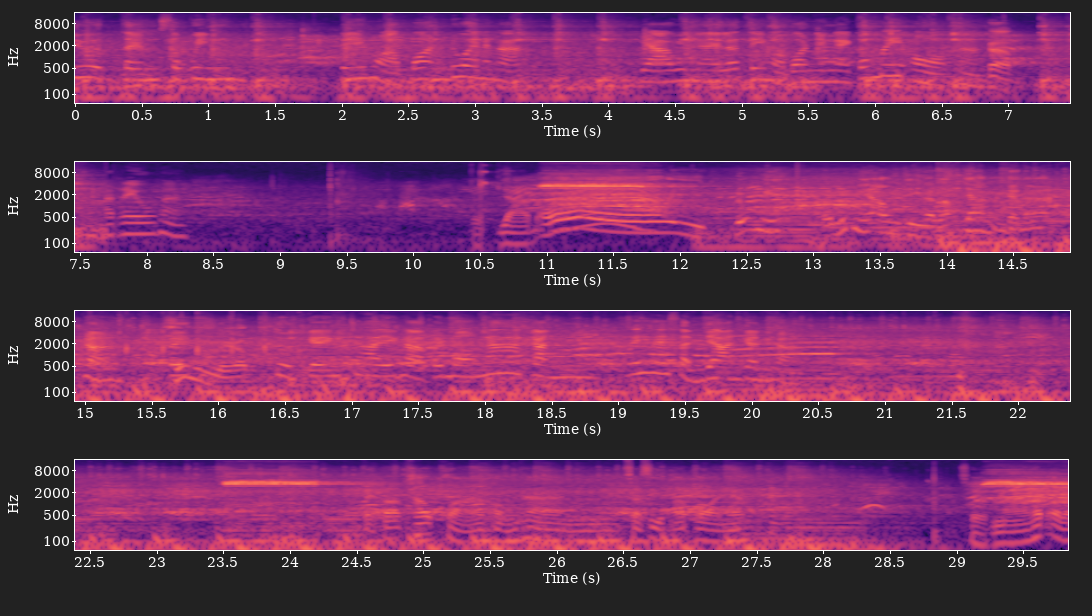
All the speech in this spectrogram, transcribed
ยืดเต็มสวิงตีหัวบอลด้วยนะคะ ยาวยังไงแล้วตีหัวบอลยังไงก็ไม่ออกค่ะครับเร็วค่ะจุดยามโอ้ยลูกนี้ลูกนี้เอาจริงๆอะรับยากเหมือนกันนะค่ะไปพุ่งเลยครับจุดเกรงใจค่ะ ไปมองหน้ากันไม่ให้สัญญาณกันค่ะ เข้าขวาของทางสสิภาพรครับเสิร์ฟมาครับอร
